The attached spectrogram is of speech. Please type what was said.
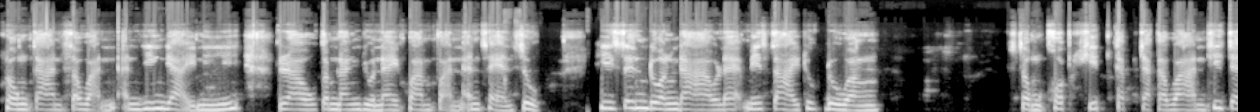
โครงการสวรรค์อันยิ่งใหญ่นี้ เรากำลังอยู่ในความฝันอันแสนสุข ที่ซึ่งดวงดาวและมิสไซทุกดวง สมคบคิดกับจักรวาลที่จะ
